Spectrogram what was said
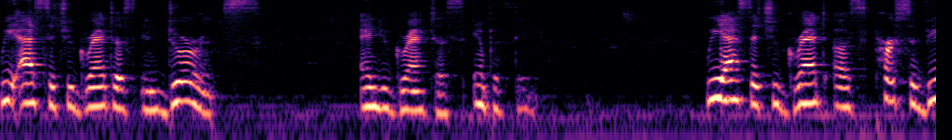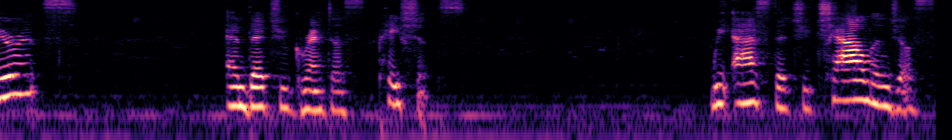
We ask that you grant us endurance and you grant us empathy. We ask that you grant us perseverance and that you grant us patience. We ask that you challenge us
